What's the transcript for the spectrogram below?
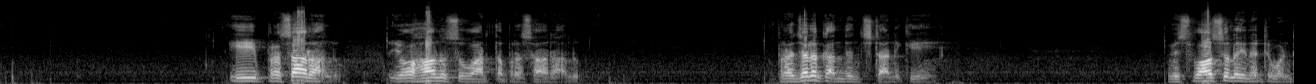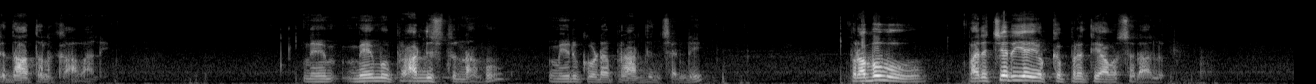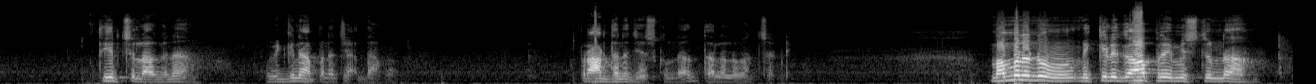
ఈ ప్రసారాలు యోహాను సువార్త ప్రసారాలు ప్రజలకు అందించడానికి విశ్వాసులైనటువంటి దాతలు కావాలి. మేము ప్రార్థిస్తున్నాము మీరు కూడా ప్రార్థించండి. ప్రభువు పరిచర్య యొక్క ప్రతి అవసరాలు తీర్చులాగున విజ్ఞాపన చేద్దాము. ప్రార్థన చేసుకుందాం తలలు వంచండి. మమ్మలను మిక్కిలిగా ప్రేమిస్తున్న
